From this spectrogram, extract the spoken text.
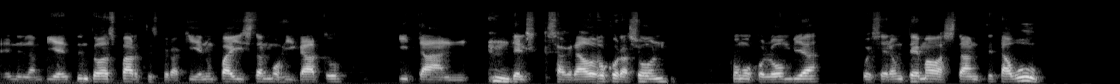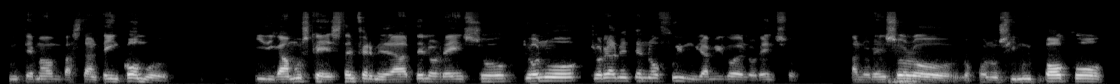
en el ambiente en todas partes, pero aquí en un país tan mojigato y tan del Sagrado Corazón como Colombia, pues era un tema bastante tabú, un tema bastante incómodo. Y digamos que esta enfermedad de Lorenzo, yo no, yo realmente no fui muy amigo de Lorenzo. A Lorenzo lo, conocí muy poco,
